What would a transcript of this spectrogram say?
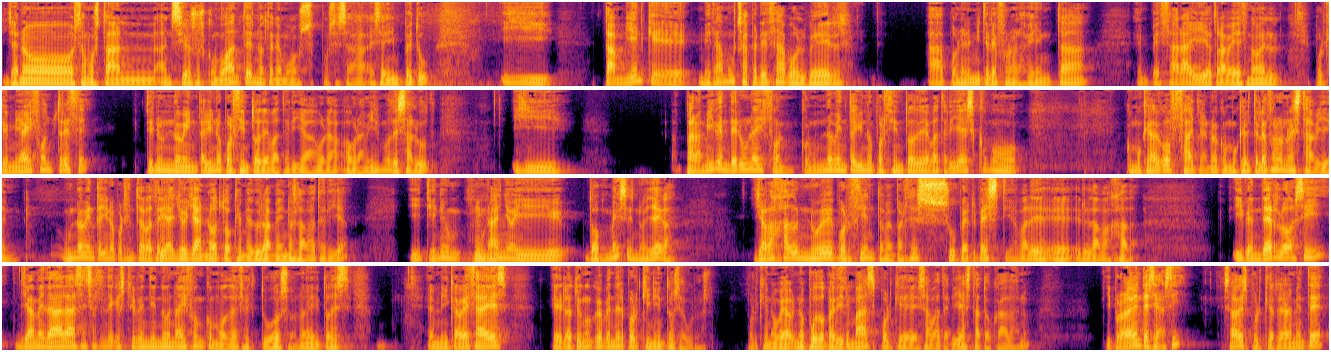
ya no somos tan ansiosos como antes, no tenemos pues ese ímpetu. Y también que me da mucha pereza volver a poner mi teléfono a la venta, empezar ahí otra vez, ¿no? El, porque mi iPhone 13 tiene un 91% de batería ahora, ahora mismo, de salud. Y para mí vender un iPhone con un 91% de batería es como, como que algo falla, ¿no? Como que el teléfono no está bien. Un 91% de batería, yo ya noto que me dura menos la batería. Y tiene un, año y dos meses, no llega. Y ha bajado un 9%, me parece súper bestia, ¿vale? Eh, la bajada. Y venderlo así ya me da la sensación de que estoy vendiendo un iPhone como defectuoso, ¿no? Entonces, en mi cabeza es, eh, lo tengo que vender por 500 euros, porque no, voy no puedo pedir más porque esa batería está tocada, ¿no? Y probablemente sea así, ¿sabes? Porque realmente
